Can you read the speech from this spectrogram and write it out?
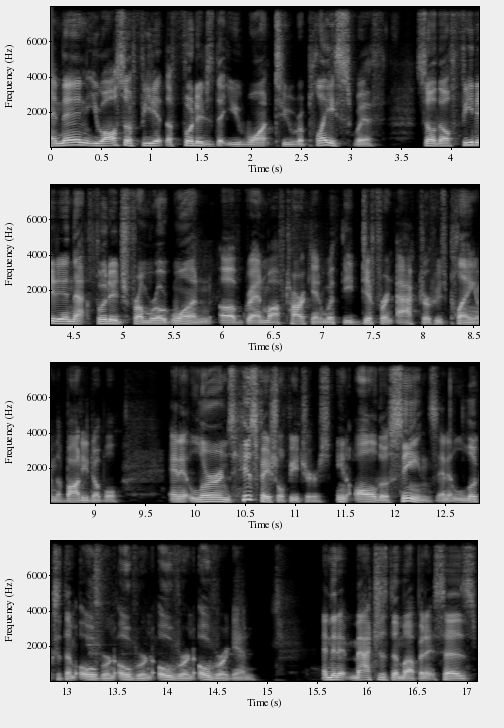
And then you also feed it the footage that you want to replace with. So they'll feed it in that footage from Rogue One of Grand Moff Tarkin with the different actor who's playing him, the body double. And it learns his facial features in all those scenes and it looks at them over and over and over and over again. And then it matches them up and it says,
